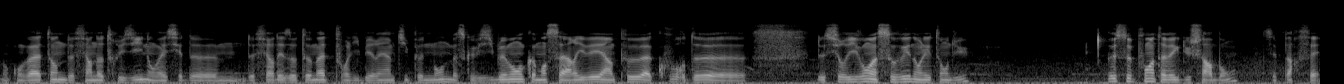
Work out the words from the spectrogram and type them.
Donc on va attendre de faire notre usine, on va essayer de, faire des automates pour libérer un petit peu de monde, parce que visiblement on commence à arriver un peu à court de... Euh, survivants à sauver dans l'étendue. Eux se pointent avec du charbon, c'est parfait.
